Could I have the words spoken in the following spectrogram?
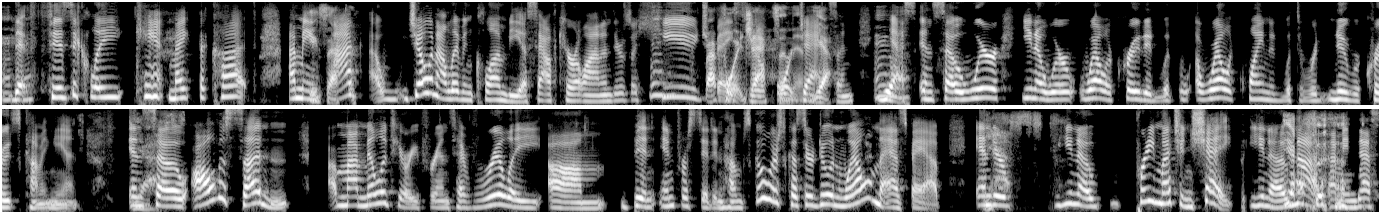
mhm. that physically can't make the cut. I mean, Exactly. I, Joe and I live in Columbia, South Carolina, and there's a Mhm. huge By base Fort Jackson Fort and- yeah. Jackson. Mhm. Yes, and so we're you know we're well recruited with uh, well acquainted with the re- new recruits coming in, and Yes. so all of a sudden my military friends have really um, been interested in homeschoolers because they're doing well in the ASVAB and Yes. they're, you know, pretty much in shape. You know, Yes. not I mean that's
